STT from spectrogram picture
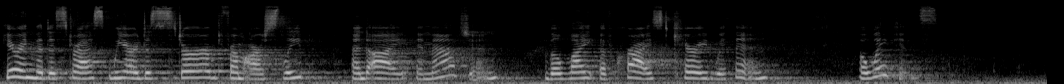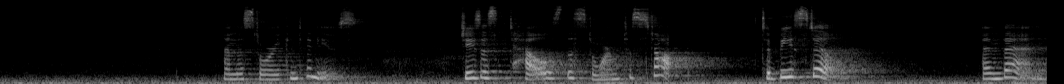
Hearing the distress, we are disturbed from our sleep, and I imagine the light of Christ carried within awakens. And the story continues. Jesus tells the storm to stop, to be still. And then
